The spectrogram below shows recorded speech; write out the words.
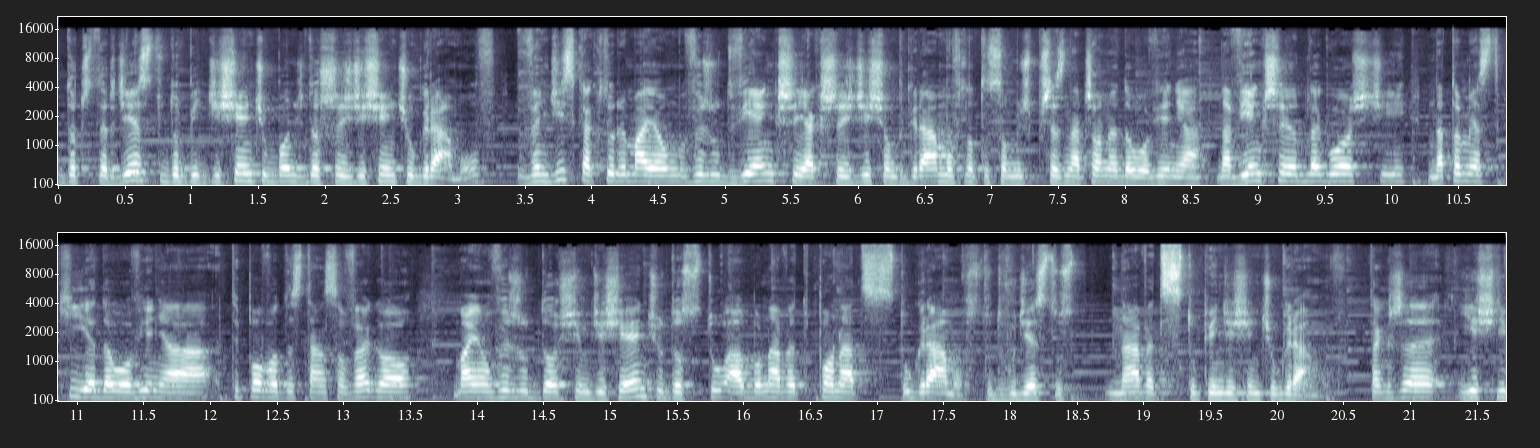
do 40, do 50 bądź do 60 gramów. Wędziska, które mają wyrzut większy jak 60 gramów, no to są już przeznaczone do łowienia na większej odległości. Natomiast kije do łowienia typowo dystansowego mają wyrzut do 80, do 100 albo nawet ponad 100 gramów, 120, nawet 150 gramów. Także jeśli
